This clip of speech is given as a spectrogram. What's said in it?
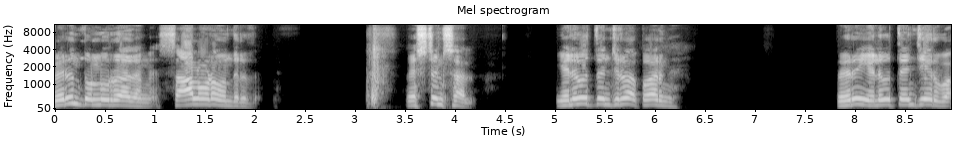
வெறும் தொண்ணூறுரூவா தாங்க. சாலோட வந்துடுது வெஸ்டர்ன் சால். எழுபத்தஞ்சு ரூபா பாருங்க. வெறும் எழுபத்தஞ்சே ரூபா.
